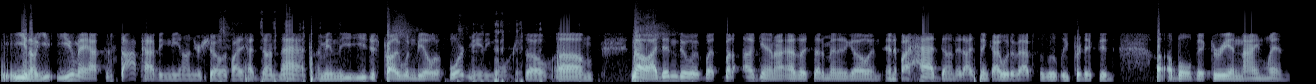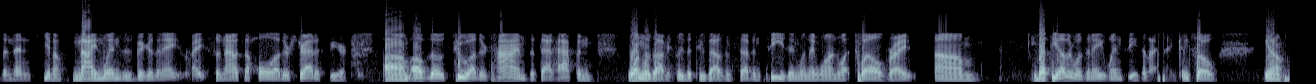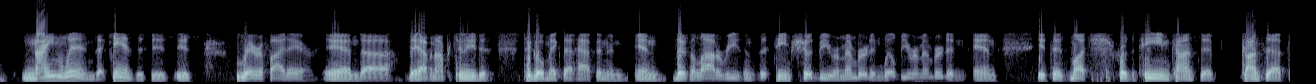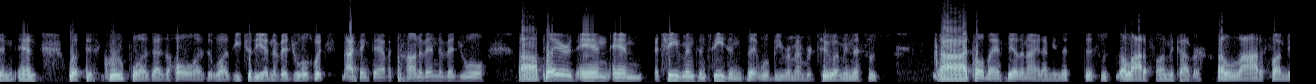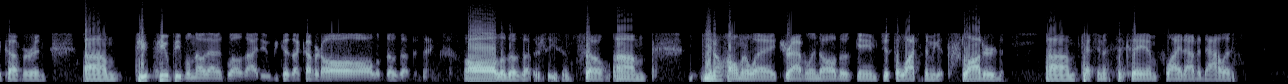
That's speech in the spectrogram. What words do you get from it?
you know you you may have to stop having me on your show if I had done that. I mean you, you just probably wouldn't be able to afford me anymore. So um no, I didn't do it, but but again, I, as I said a minute ago, and, and if I had done it, I think I would have absolutely predicted a bowl victory and nine wins, and then you know nine wins is bigger than eight, right? So now it's a whole other stratosphere. Um, of those two other times that that happened, one was obviously the 2007 season when they won what 12, right? Um, but the other was an eight-win season, I think, and so you know nine wins at Kansas is is rarefied air, and uh, they have an opportunity to to go make that happen. And and there's a lot of reasons this team should be remembered and will be remembered, and and it's as much for the team concept concept and and what this group was as a whole as it was each of the individuals which I think they have a ton of individual uh players and and achievements and seasons that will be remembered too I mean this was uh, I told Lance the other night. I mean, this this was a lot of fun to cover. A lot of fun to cover, and um, few, few people know that as well as I do because I covered all of those other things, all of those other seasons. So, um, you know, home and away, traveling to all those games just to watch them get slaughtered, um, catching a 6 a.m. flight out of Dallas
